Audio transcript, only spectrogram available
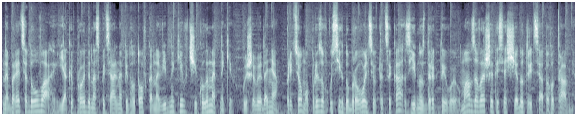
не береться до уваги, як і пройдена спеціальна підготовка навідників чи кулеметників, пише видання. При цьому призов усіх добровольців ТЦК згідно з директивою мав завершитися ще до 30 травня,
